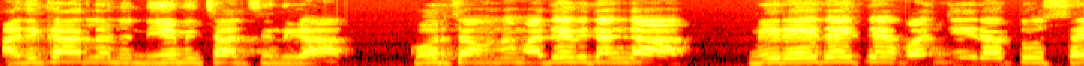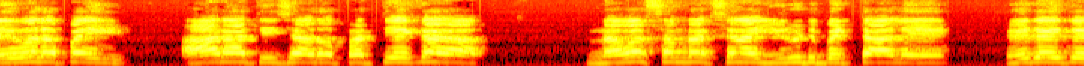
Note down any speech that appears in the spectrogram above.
అధికారులను నియమించాల్సిందిగా కోరుతా ఉన్నాం. అదేవిధంగా మీరు ఏదైతే వన్ జీరో టూ సేవలపై ఆరా తీశారో ప్రత్యేక నవ సంరక్షణ యూనిట్ పెట్టాలి. ఏదైతే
